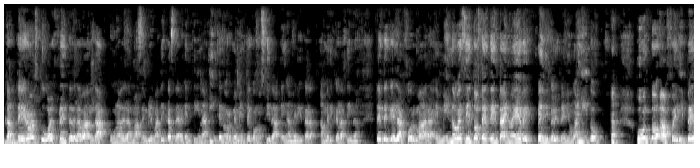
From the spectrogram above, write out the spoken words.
Cantero estuvo al frente de la banda, una de las más emblemáticas de Argentina y enormemente conocida en América, Latina, desde que la formara en 1979, bendito yo tenía un añito, junto a Felipe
